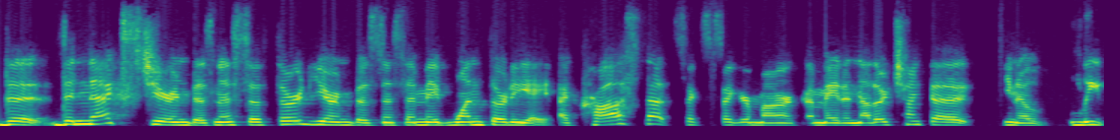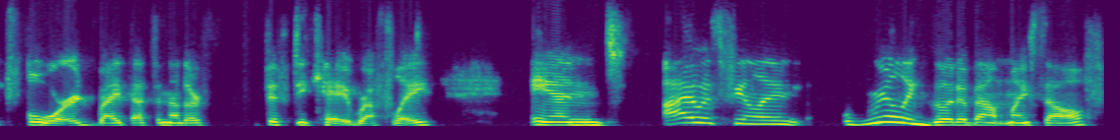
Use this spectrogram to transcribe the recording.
the the next year in business so third year in business i made 138 i crossed that six figure mark. I made another chunk of you know leap forward right? That's another 50k roughly. And i was feeling really good about myself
